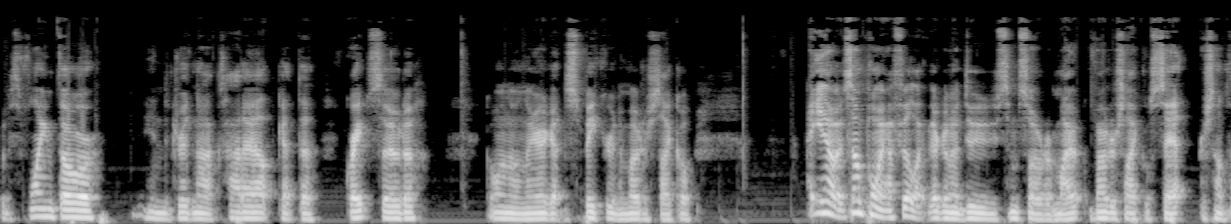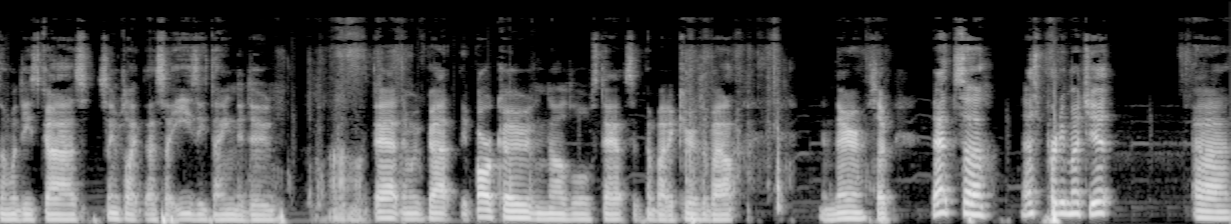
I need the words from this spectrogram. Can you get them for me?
with his flamethrower in the Dreadnok's hideout. Got the grape soda going on there. Got the speaker and the motorcycle you know, at some point, I feel like they're going to do some sort of mo motorcycle set or something with these guys. Seems like that's an easy thing to do uh, like that. And we've got the barcode and all the little stats that nobody cares about in there. So that's uh that's pretty much it. Uh,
